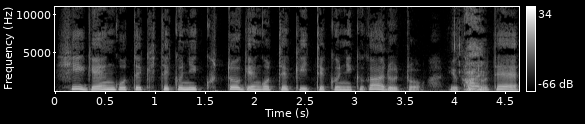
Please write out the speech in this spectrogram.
非言語的テクニックと言語的テクニックがあるということで、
